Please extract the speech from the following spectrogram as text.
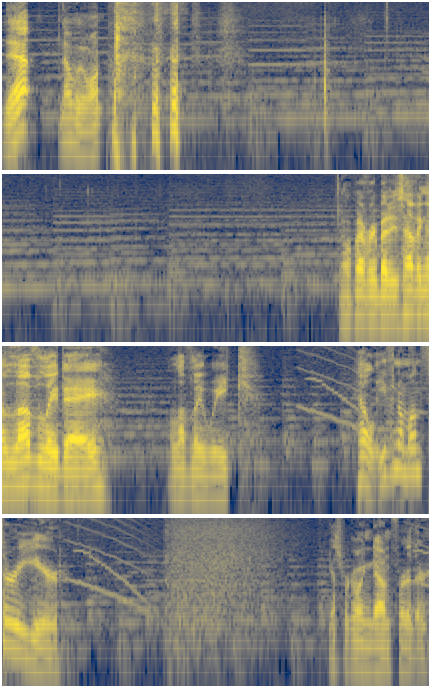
Yep. No, we won't. Hope everybody's having a lovely day. A lovely week. Hell, even a month or a year. Guess we're going down further.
